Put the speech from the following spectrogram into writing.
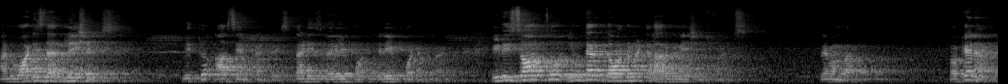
and what is the relations with the ASEAN countries? That is very important, very important point. It is also intergovernmental organization friends. Remember. Okay now.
